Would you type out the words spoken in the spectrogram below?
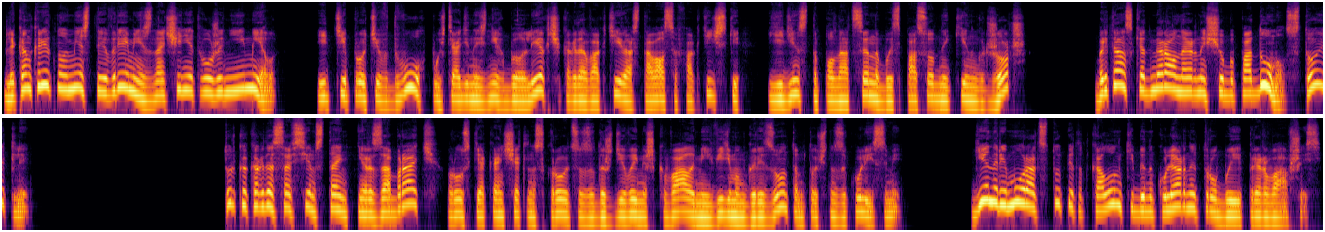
для конкретного места и времени значения этого уже не имело. Идти против двух, пусть один из них был легче, когда в активе оставался фактически единственно полноценно боеспособный Кинг Джордж, британский адмирал, наверное, еще бы подумал, стоит ли. Только когда совсем станет не разобрать, русские окончательно скроются за дождевыми шквалами и видимым горизонтом, точно за кулисами, Генри Мур отступит от колонки бинокулярной трубы, прервавшись,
